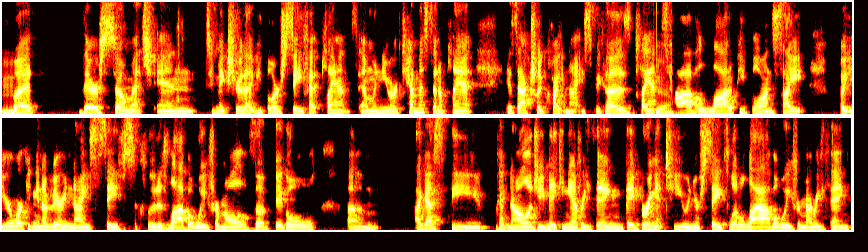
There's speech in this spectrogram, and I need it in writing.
Mm. but there's so much in to make sure that people are safe at plants. And when you're a chemist in a plant, it's actually quite nice because plants Yeah. have a lot of people on site, but you're working in a very nice, safe, secluded lab away from all of the big old um, I guess the technology making everything, they bring it to you in your safe little lab away from everything,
